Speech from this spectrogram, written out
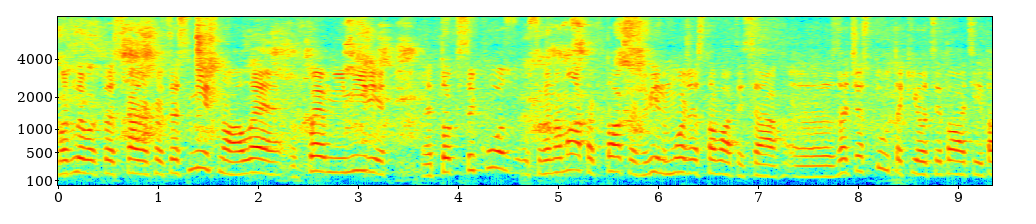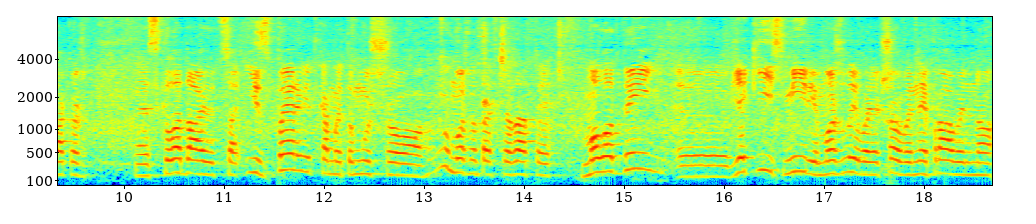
можливо хтось скаже, що це смішно, але в певній мірі е, токсикоз у свиноматок також він може ставатися е, зачасту. Такі от ситуації також складаються із первідками, тому що, ну можна так сказати, молодий в якійсь мірі, можливо, якщо ви неправильно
